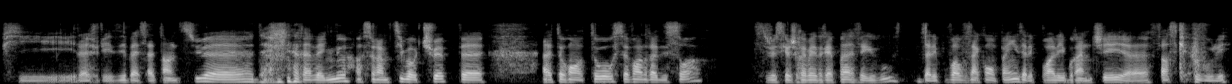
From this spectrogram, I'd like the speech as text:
Puis là, je lui ai dit, ben, ça tente-tu euh, de venir avec nous sur un petit road trip euh, à Toronto ce vendredi soir? C'est juste que je reviendrai pas avec vous. Vous allez pouvoir vous accompagner, vous allez pouvoir aller brancher, faire ce que vous voulez.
